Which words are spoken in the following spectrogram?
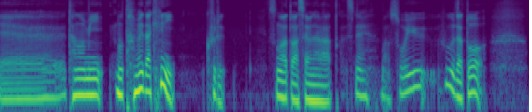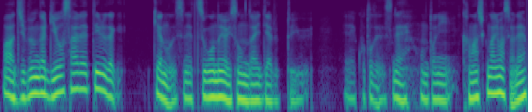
えー、頼みのためだけに来る。その後はさよならとかですね。まあ、そういう風だと、まあ自分が利用されているだけのですね、都合の良い存在であるということでですね、本当に悲しくなりますよね。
